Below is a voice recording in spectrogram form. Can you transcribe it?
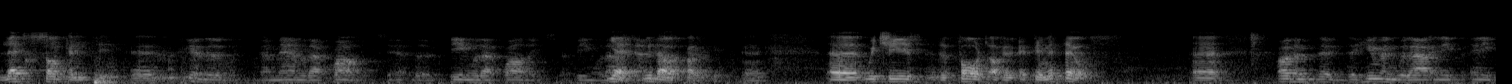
l'être sans qualité. Uh, yeah, the a man without qualities, yeah, the being without qualities, being without yes, identity. without quality, uh, uh, which is the fault of Epimetheus. Uh, oh, the, the, the human without any any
